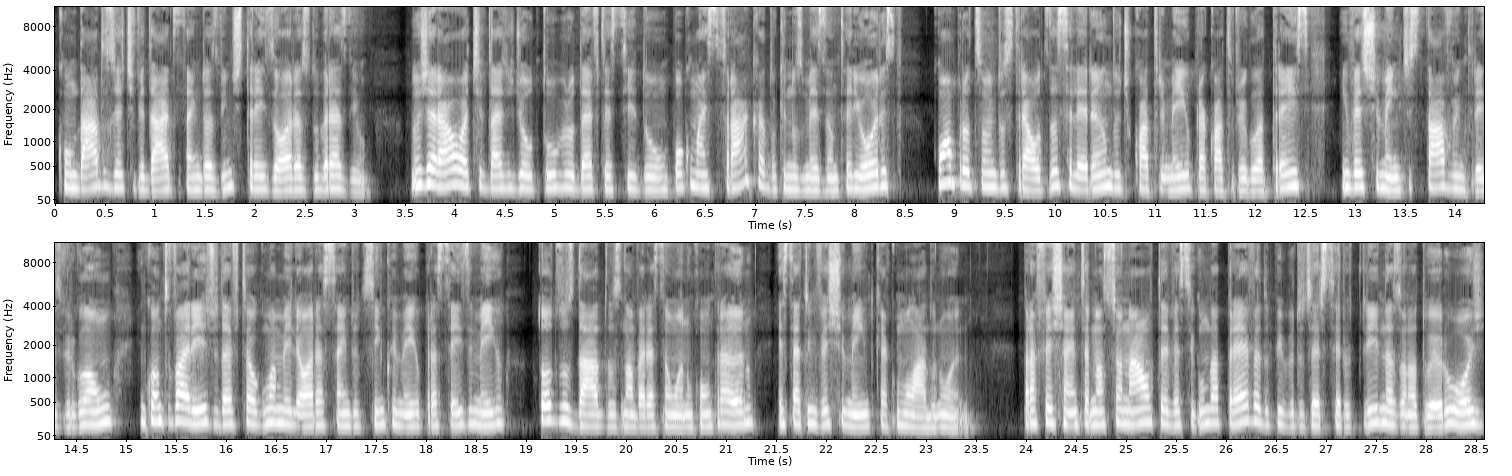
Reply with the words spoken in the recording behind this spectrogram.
com dados de atividade saindo às 23 horas do Brasil. No geral, a atividade de outubro deve ter sido um pouco mais fraca do que nos meses anteriores, com a produção industrial desacelerando de 4,5 para 4,3, investimento estável em 3,1, enquanto o varejo deve ter alguma melhora saindo de 5,5 para 6,5, todos os dados na variação ano contra ano, exceto o investimento que é acumulado no ano. Para fechar internacional, teve a segunda prévia do PIB do terceiro TRI na zona do euro hoje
